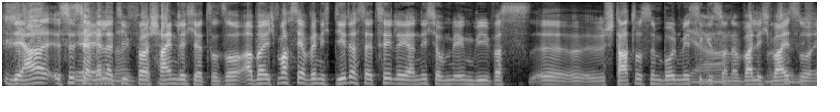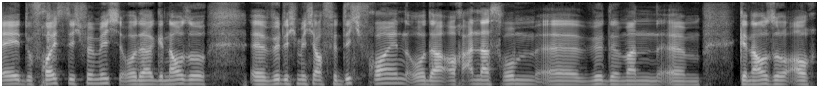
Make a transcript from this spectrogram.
ja, es ist ja, ja relativ nein. wahrscheinlich jetzt und so. Aber ich mache es ja, wenn ich dir das erzähle, ja nicht um irgendwie was äh, Statussymbolmäßiges, ja, sondern weil ich natürlich. weiß, so, ey, du freust dich für mich oder genauso äh, würde ich mich auch für dich freuen oder auch andersrum äh, würde man ähm, genauso auch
